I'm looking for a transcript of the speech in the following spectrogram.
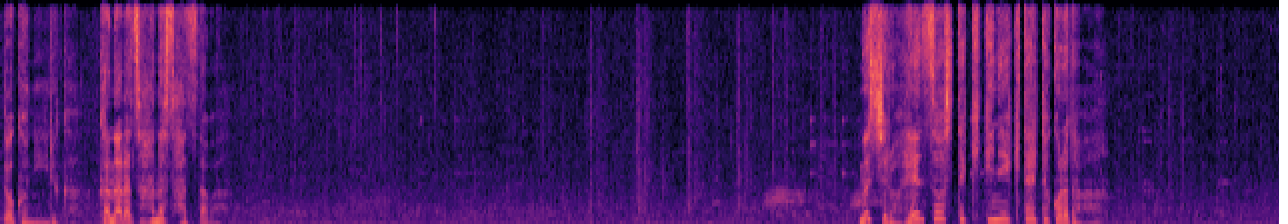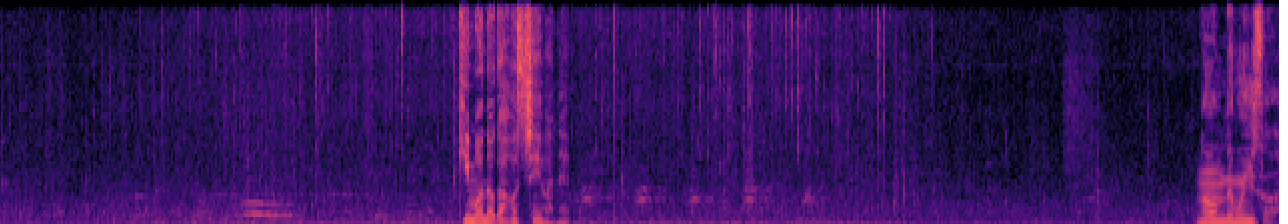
どこにいるか必ず話すはずだわ。むしろ変装して聞きに行きたいところだわ。着物が欲しいわね。何でもいいさ。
